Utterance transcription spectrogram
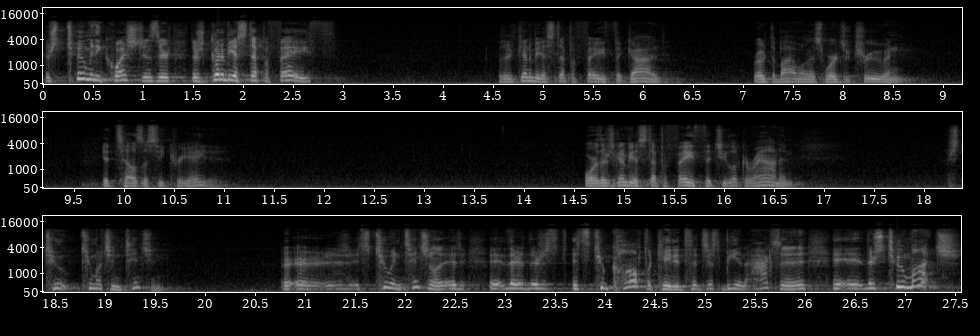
there's too many questions. There, there's going to be a step of faith. There's going to be a step of faith that God wrote the Bible and his words are true and it tells us he created. Or there's going to be a step of faith that you look around and there's too, too much intention. It's too intentional. It, it, there, it's too complicated to just be an accident. There's too much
